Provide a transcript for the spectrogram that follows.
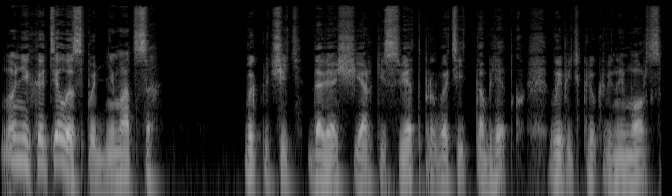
Но не хотелось подниматься, выключить давящий яркий свет, проглотить таблетку, выпить клюквенный морс.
